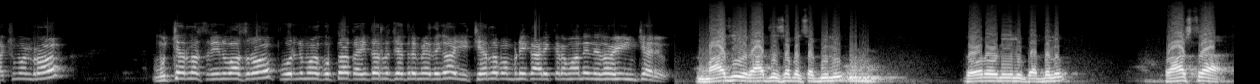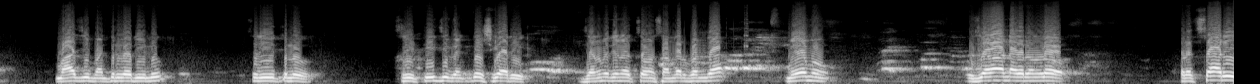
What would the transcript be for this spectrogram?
లక్ష్మణరావు ముచ్చర్ల శ్రీనివాసరావు పూర్ణిమ గుప్తా తదితరుల చేతుల మీదుగా ఈ చీరల పంపిణీ కార్యక్రమాన్ని నిర్వహించారు. మాజీ రాజ్యసభ సభ్యులు గౌరవనీయులు పెద్దలు రాష్ట్ర మాజీ మంత్రివర్యులు శ్రీయుతులు శ్రీ టీజీ వెంకటేష్ గారి జన్మదినోత్సవం సందర్భంగా మేము విజయవాడ నగరంలో ప్రతిసారి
